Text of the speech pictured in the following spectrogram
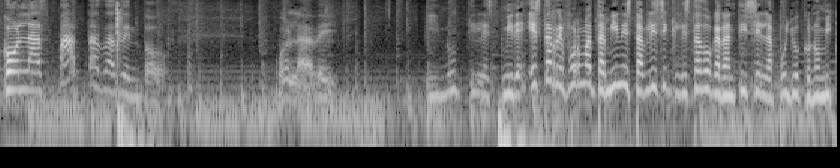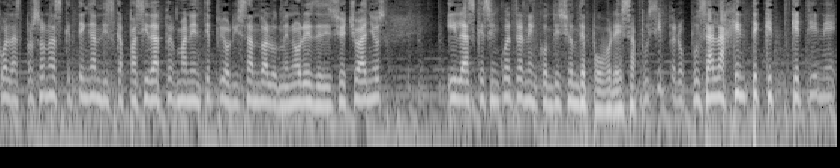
Con las patas hacen todo. Hola de inútiles. Mire, esta reforma también establece que el Estado garantice el apoyo económico a las personas que tengan discapacidad permanente, priorizando a los menores de 18 años y las que se encuentran en condición de pobreza. Pues sí, pero pues a la gente que, que tiene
